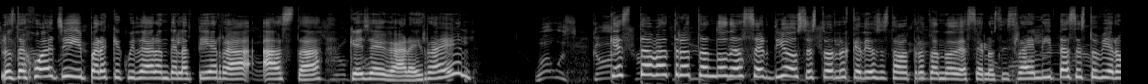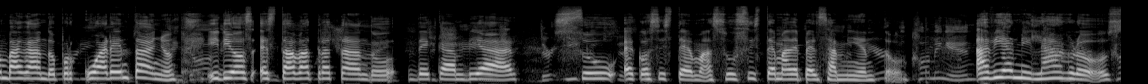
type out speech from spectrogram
Los dejó allí para que cuidaran de la tierra hasta que llegara Israel. ¿Qué estaba tratando de hacer Dios? Esto es lo que Dios estaba tratando de hacer. Los israelitas estuvieron vagando por 40 años y Dios estaba tratando de cambiar su ecosistema, su sistema de pensamiento. Habían milagros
